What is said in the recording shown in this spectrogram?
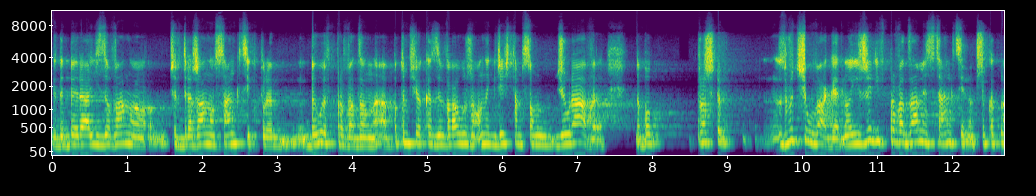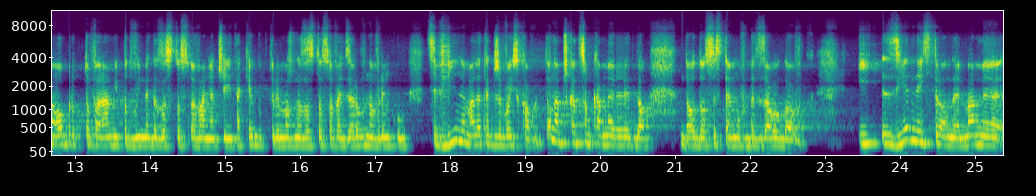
gdyby realizowano czy wdrażano sankcje, które były wprowadzone, a potem się okazywało, że one gdzieś tam są dziurawe. No bo proszę zwróćcie uwagę, no jeżeli wprowadzamy sankcje na przykład na obrót towarami podwójnego zastosowania, czyli takiego, który można zastosować zarówno w rynku cywilnym, ale także wojskowym, to na przykład są kamery do, do, do systemów bezzałogowych. I z jednej strony mamy,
